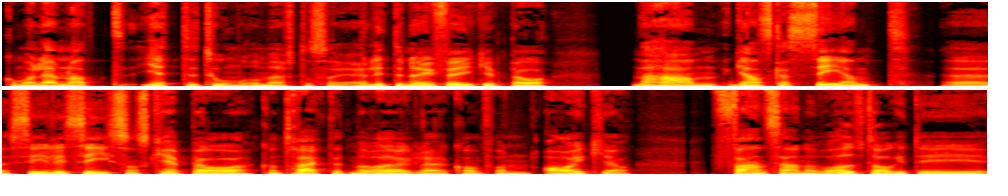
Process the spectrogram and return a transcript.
kommer att lämna ett jättetomrum efter sig. Jag är lite nyfiken på när han ganska sent eh, som skrev på kontraktet med Rögle kom från AIK fanns han överhuvudtaget i,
